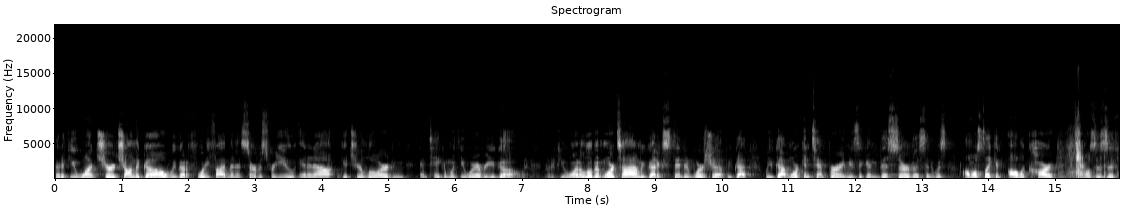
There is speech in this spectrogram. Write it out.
that if you want church on the go, we've got a 45 minute service for you. In and out, get your Lord and, and take him with you wherever you go. But if you want a little bit more time, we've got extended worship. We've got, we've got more contemporary music in this service. And it was almost like an a la carte. It's almost as if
